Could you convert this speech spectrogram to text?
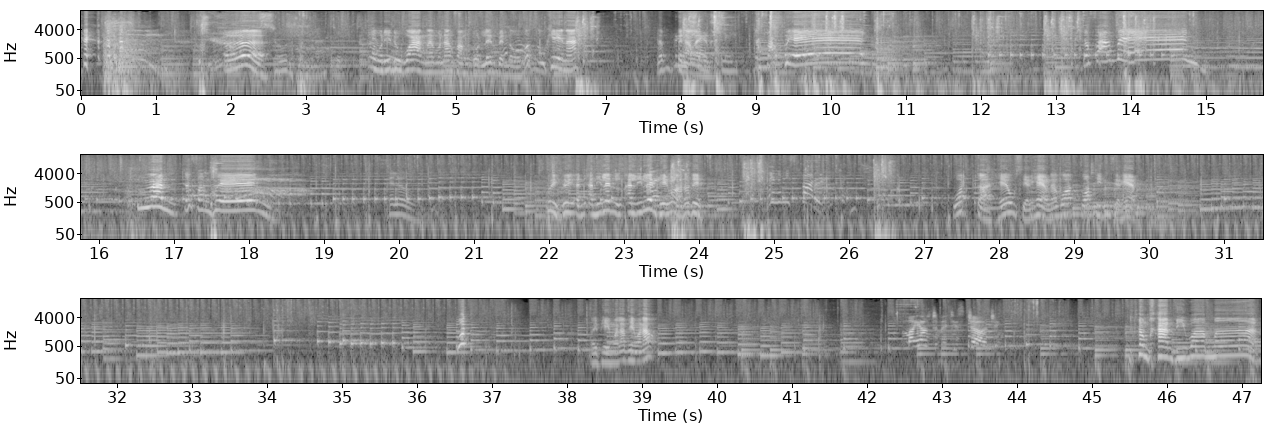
เออ So dramatic. เออวันนี้ดูว่างนะมานั่งฟังคนเล่นเป็นโนก็โอเคนะ แล้วเป็นอะไรกันเนี่ย Precisely. จะฟังเพลงจะฟังเพลงเพื่อนจะฟังเพลง Hello. เฮ้ยเฮ้ยอันนี้อันนี้เล่นอันนี้เล่นเพลงเหรอเท่าที Enemy spotted. What the hell เสียงแหบนะ What What ทิ้งเสียงแหบ What เฮ้ยเพลงมาแล้วเพลงมาแล้ว My ultimate is charging. ทำคาญดีว่ามาก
